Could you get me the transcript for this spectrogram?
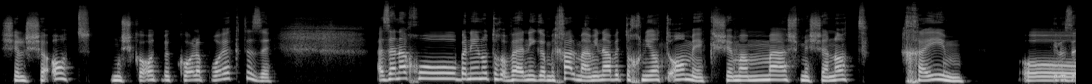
של שעות מושקעות בכל הפרויקט הזה. אז אנחנו בנינו, ואני גם בכלל מאמינה בתוכניות עומק שממש משנות חיים, או... כאילו, זה,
